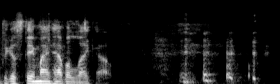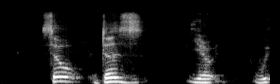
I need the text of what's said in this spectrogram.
because they might have a leg up. So does you know we,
